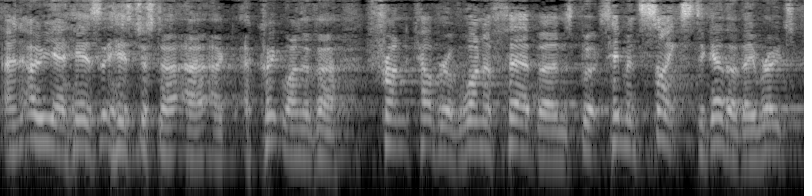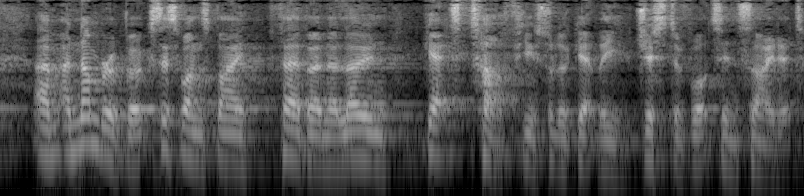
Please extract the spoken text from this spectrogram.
And oh yeah, here's, here's just a, a, a, quick one of a front cover of one of Fairbairn's books. Him and Sykes together, they wrote um, a number of books. This one's by Fairbairn alone, Get Tough. You sort of get the gist of what's inside it.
